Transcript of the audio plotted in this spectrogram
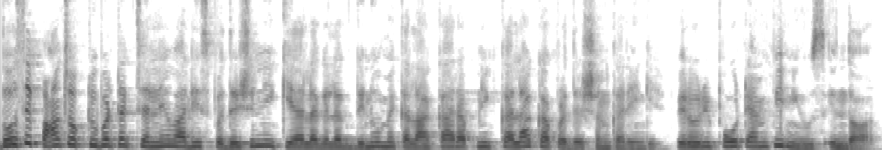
दो से पाँच अक्टूबर तक चलने वाली इस प्रदर्शनी के अलग अलग दिनों में कलाकार अपनी कला का प्रदर्शन करेंगे। Bureau report, MP news, Indore.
